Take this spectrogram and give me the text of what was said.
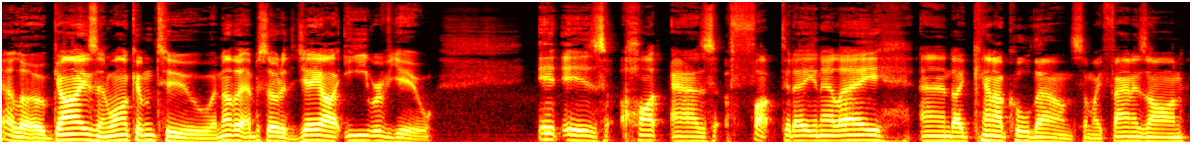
Hello, guys, and welcome to another episode of the JRE Review. It is hot as fuck today in LA, and I cannot cool down, so my fan is on.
